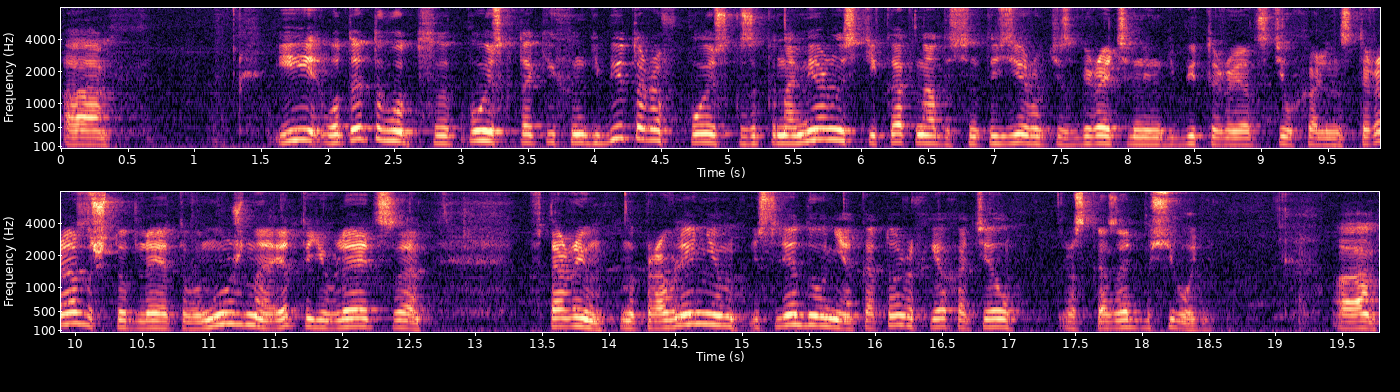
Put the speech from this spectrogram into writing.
А, и вот это вот поиск таких ингибиторов, поиск закономерностей, как надо синтезировать избирательные ингибиторы ацетилхолинестеразы, что для этого нужно, это является вторым направлением исследований, о которых я хотел рассказать бы сегодня. А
